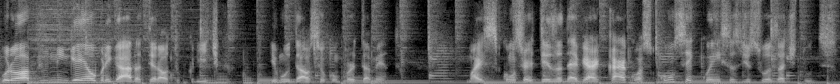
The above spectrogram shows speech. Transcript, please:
Por óbvio, ninguém é obrigado a ter autocrítica e mudar o seu comportamento, mas com certeza deve arcar com as consequências de suas atitudes.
